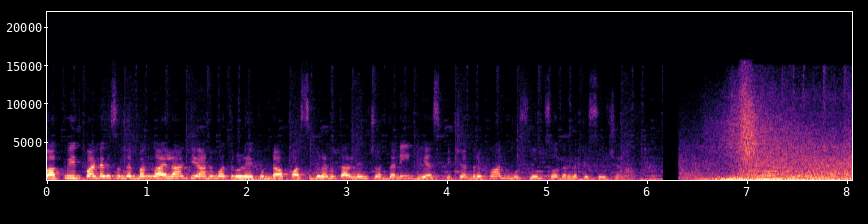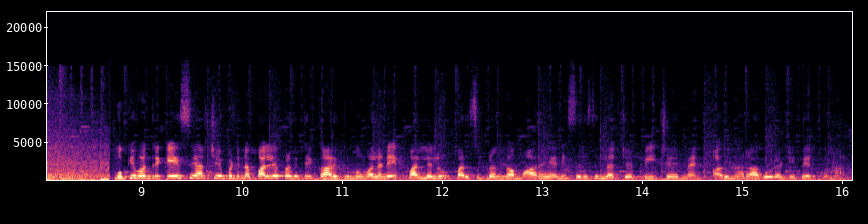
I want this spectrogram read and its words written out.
బక్రీద్ పండుగ సందర్భంగా ఎలాంటి అనుమతులు లేకుండా పశువులను తరలించొద్దని డీఎస్పీ చంద్రకాంత్ ముస్లిం సోదరులకు సూచన. ముఖ్యమంత్రి కేసీఆర్ చేపట్టిన పల్లె ప్రగతి కార్యక్రమం వల్లనే పల్లెలు పరిశుభ్రంగా మారాయని సిరిసిల్ల జడ్పీ చైర్మన్ అరుణ రాఘవరెడ్డి పేర్కొన్నారు.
